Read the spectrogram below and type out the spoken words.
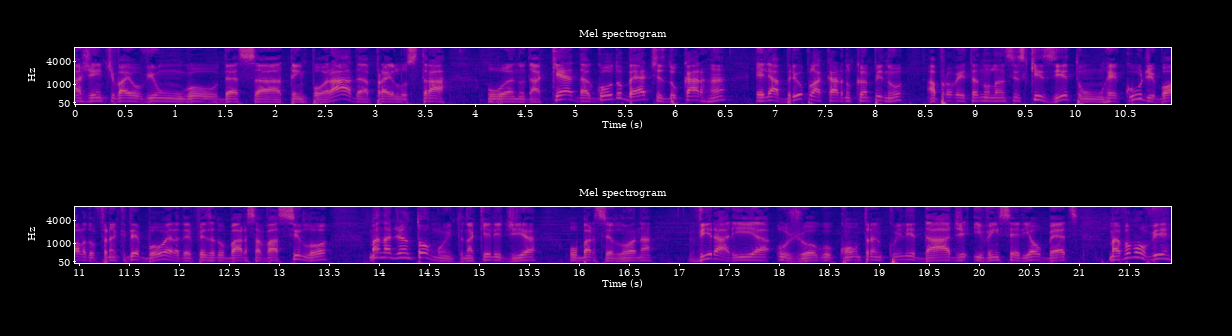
a gente vai ouvir um gol dessa temporada para ilustrar o ano da queda, gol do Betis, do Carran. Ele abriu o placar no Camp Nou, aproveitando um lance esquisito, um recuo de bola do Frank De Boer, a defesa do Barça vacilou, mas não adiantou muito. Naquele dia, o Barcelona viraria o jogo com tranquilidade e venceria o Betis. Mas vamos ouvir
